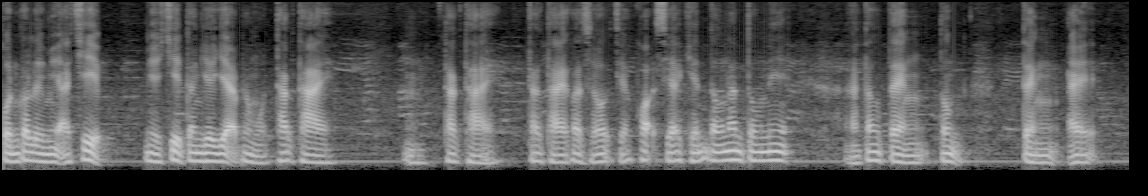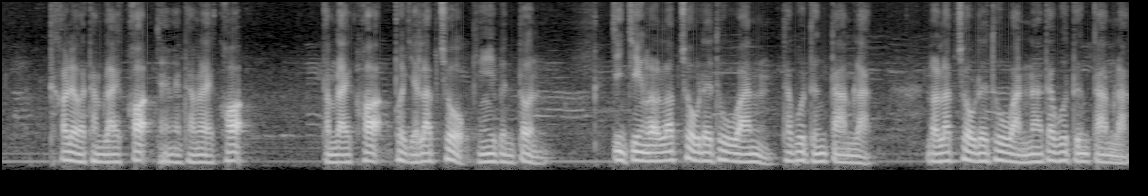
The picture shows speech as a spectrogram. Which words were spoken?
คนก็เลยมีอาชีพ มีอาชีพตั้งเยอะแยะไปหมด ทักทายทักทาย ทักทายก็เสียเสียเคราะห์เสียเข็นตรงนั้นตรงนี้ต้องแต่งต้องแต่งไอเขาเรียกว่าทำลายเคราะห์ใช่ไหมทำลายเคราะห์ทำลายเคราะห์เพื่อจะรับโชคอย่างนี้เป็นต้น จริง ๆ เรารับโชคได้ทุกวัน ถ้าพูดถึงตามหลัก เรารับโชคได้ทุกวันนะถ้าพูดถึงตามหลัก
